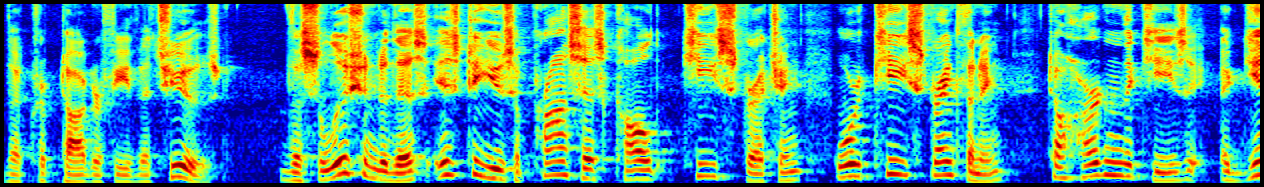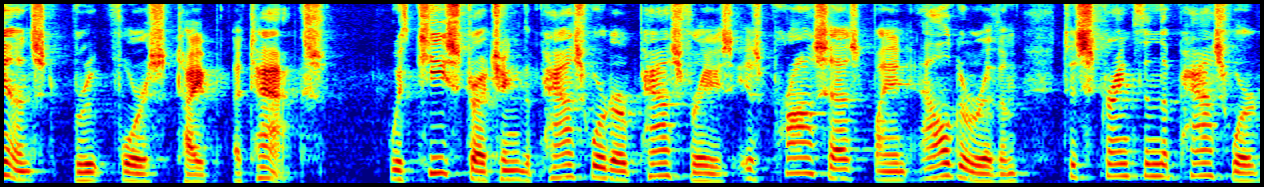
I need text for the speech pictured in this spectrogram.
the cryptography that's used. The solution to this is to use a process called key stretching or key strengthening to harden the keys against brute force type attacks. With key stretching, the password or passphrase is processed by an algorithm to strengthen the password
